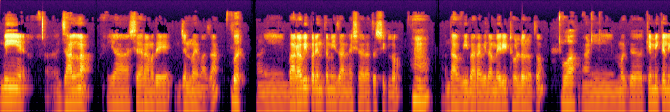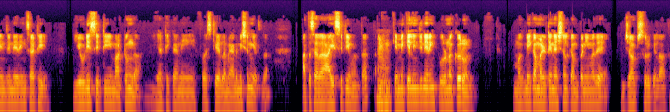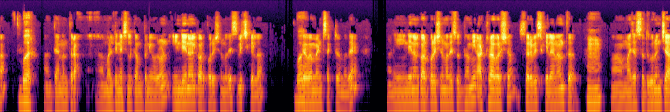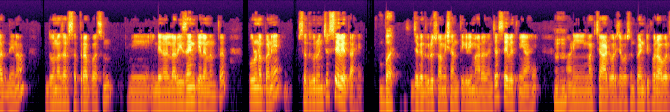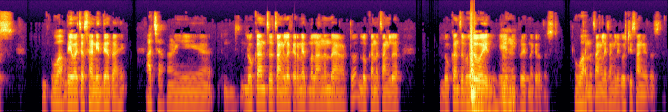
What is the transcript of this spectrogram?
मी जालना या शहरामध्ये जन्म आहे माझा. बर. आणि बारावी पर्यंत मी जालना शहरातच शिकलो. दहावी बारावीला मेरिट होल्डर होतो. वा. आणि मग chemical इंजिनिअरिंगसाठी U D C T Matunga या ठिकाणी फर्स्ट इयरला मी ॲडमिशन घेतलं. आता त्याला आय सी टी म्हणतात. केमिकल इंजिनिअरिंग पूर्ण करून मग मी एका मल्टीनॅशनल कंपनीमध्ये जॉब सुरू केला होता. बर. आणि त्यानंतर मल्टीनॅशनल कंपनीवरून इंडियन ऑइल कॉर्पोरेशनमध्ये स्विच केलं. गव्हर्नमेंट सेक्टरमध्ये आणि इंडियन ऑइल कॉर्पोरेशनमध्ये सुद्धा मी अठरा वर्ष सर्व्हिस केल्यानंतर माझ्या सद्गुरूंच्या आज्ञेनं दोन हजार सतरा पासून मी इंडियन ऑइलला रिझाईन केल्यानंतर पूर्णपणे सद्गुरूंच्या सेवेत आहे. बर. जगद्गुरू स्वामी शांतिगिरी महाराजांच्या सेवेत मी आहे. आणि मागच्या आठ वर्षापासून ट्वेंटी फोर आवर्स वा. देवाच्या सानिध्यात आहे. अच्छा. आणि लोकांचं चांगलं करण्यात मला आनंद आहे वाटतो. लोकांना चांगलं लोकांचं भलं होईल हे. मी प्रयत्न करत असतो. त्यांना चांगल्या चांगल्या गोष्टी सांगत असतो.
